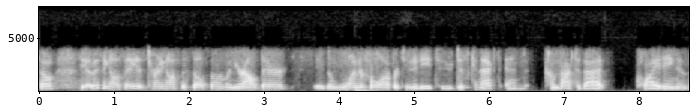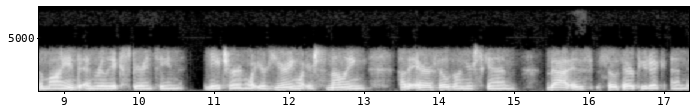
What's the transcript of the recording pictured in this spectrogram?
So the other thing i'll say is turning off the cell phone when you're out there is a wonderful opportunity to disconnect and come back to that quieting the mind and really experiencing nature and what you're hearing what you're smelling how the air feels on your skin. That is so therapeutic and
